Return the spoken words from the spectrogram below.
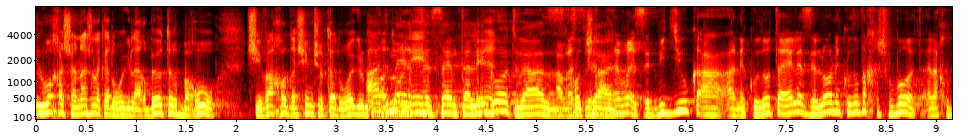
לוח השנה של הכדורגל להרבה יותר ברור, שבעה חודשים של כדורגל עד מועדונים. מרץ לסיים את הליגות, ואז אבל סליחה חודשיים. חבר'ה, זה בדיוק הנקודות האלה, זה לא הנקודות החשובות. אנחנו,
